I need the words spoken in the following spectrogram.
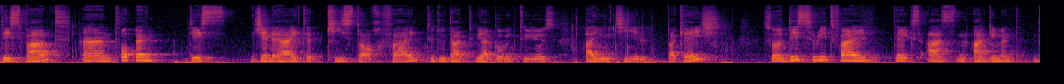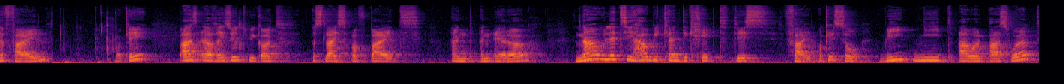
this part and open this generated key store file. To do that we are going to use ioutil package. So this read file takes as an argument the file okay? As a result we got a slice of bytes and an error now let's see how we can decrypt this file. Okay, so we need our password.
